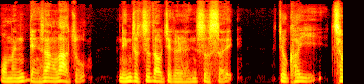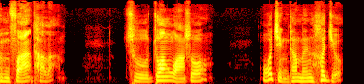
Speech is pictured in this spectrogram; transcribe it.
我们点上蜡烛，您就知道这个人是谁，就可以惩罚他了。”楚庄王说：“我请他们喝酒，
